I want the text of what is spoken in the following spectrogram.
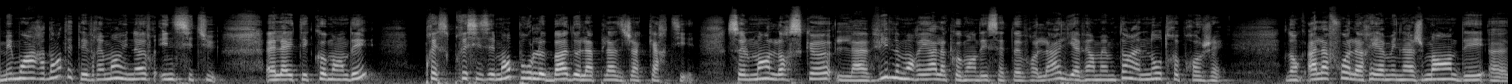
Mémoire ardente était vraiment une œuvre in situ. Elle a été commandée précisément pour le bas de la place Jacques Cartier. Seulement, lorsque la ville de Montréal a commandé cette œuvre-là, il y avait en même temps un autre projet. Donc, à la fois le réaménagement des, euh,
